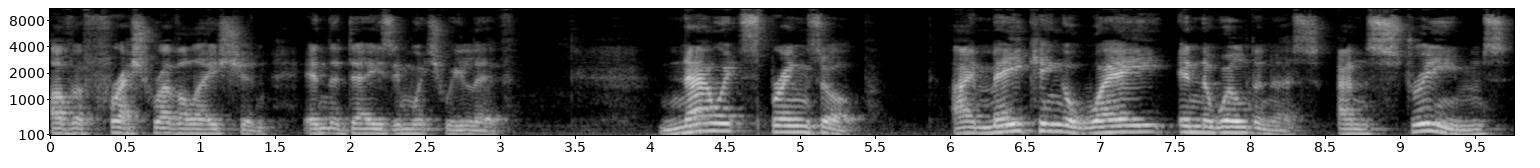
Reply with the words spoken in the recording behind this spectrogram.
of a fresh revelation in the days in which we live. Now it springs up. I'm making a way in the wilderness and streams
